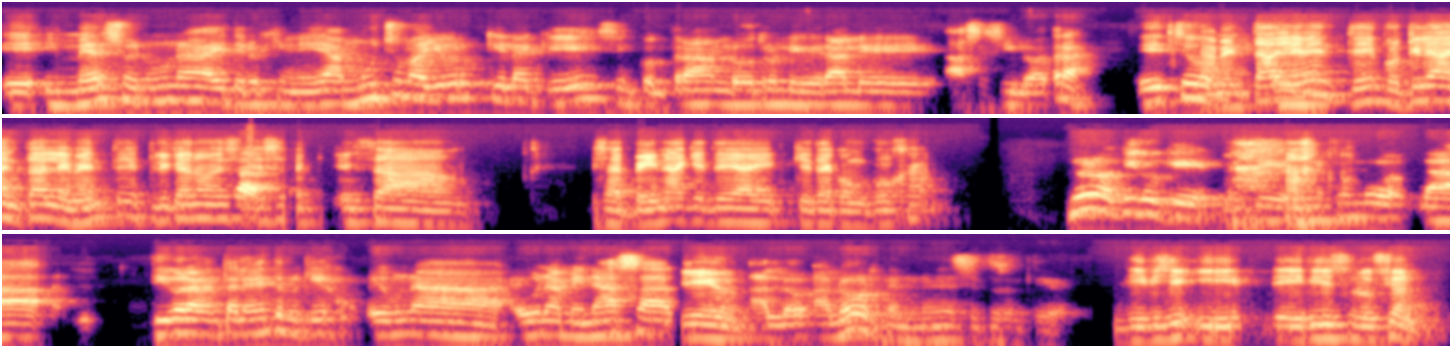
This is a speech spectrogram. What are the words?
eh, inmersos en una heterogeneidad mucho mayor que la que se encontraban los otros liberales hace siglos atrás. De hecho, lamentablemente, ¿por qué lamentablemente? Explícanos esa, esa, esa, pena que te, que te acongoja. No, no, digo que, que en el fondo la, Digo lamentablemente porque es una, es una amenaza al, al, orden en ese sentido. Difícil, y de difícil solución.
